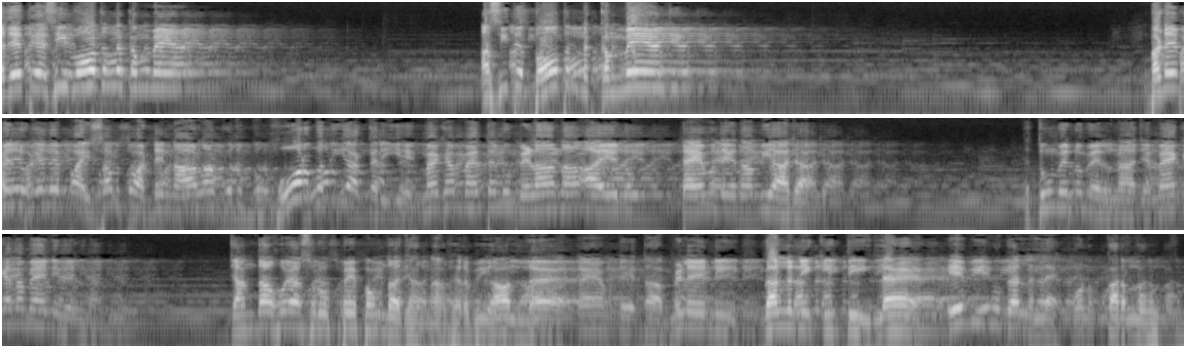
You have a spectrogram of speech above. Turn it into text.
ਅਜੇ ਤੇ ਅਸੀਂ ਬਹੁਤ ਨਕੰਮੇ ਆ। ਅਸੀਂ ਤੇ ਬਹੁਤ ਨਕੰਮੇ ਆ ਜੀ। ਬੜੇ ਮੈਨੂੰ ਕਹਿੰਦੇ, ਭਾਈ ਸਾਹਿਬ, ਤੁਹਾਡੇ ਨਾਲ ਨਾ ਕੁਝ ਹੋਰ ਵਧੀਆ ਕਰੀਏ। ਮੈਂ ਕਿਹਾ, ਮੈਂ ਤੈਨੂੰ ਮਿਲਾਂ ਨਾ ਆਏ ਨੂੰ, ਟਾਈਮ ਦੇ ਦਾਂ ਵੀ ਆ ਜਾ। ਤੇ ਤੂੰ ਮੈਨੂੰ ਮਿਲਣਾ ਜੇ। ਮੈਂ ਕਹਿੰਦਾ, ਮੈਂ ਨਹੀਂ ਮਿਲਣਾ। ਜਾਂਦਾ ਹੋਇਆ ਸਰੂਪੇ ਪਾਉਂਦਾ ਜਾਂਦਾ ਫਿਰ ਵੀ ਆ ਲੈ, ਟਾਈਮ ਦੇਤਾ ਮਿਲੇ ਨਹੀਂ, ਗੱਲ ਨਹੀਂ ਕੀਤੀ, ਲੈ, ਇਹ ਵੀ ਕੋਈ ਗੱਲ, ਲੈ, ਹੁਣ ਕਰ ਲਓ,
